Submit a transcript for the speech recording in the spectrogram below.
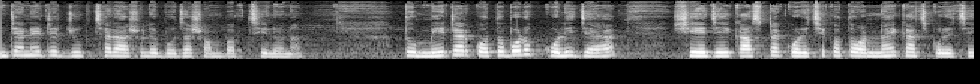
ইন্টারনেটের যুগ ছাড়া আসলে বোঝা সম্ভব ছিল না। তো মেয়েটার কত বড় কলিজা, সে যে কাজটা করেছে, কত অন্যায় কাজ করেছে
